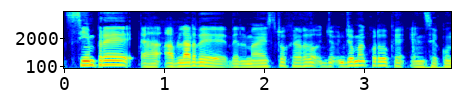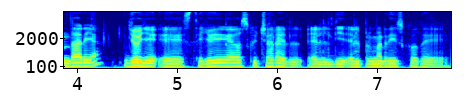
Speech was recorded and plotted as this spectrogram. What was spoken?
siempre a hablar de, del maestro Gerardo, yo, me acuerdo que en secundaria yo, este, llegué a escuchar el, primer disco de,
